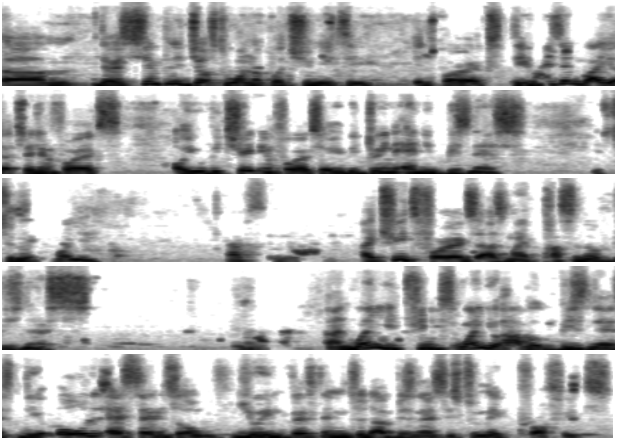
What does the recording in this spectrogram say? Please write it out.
um, there is simply just one opportunity in forex. The reason why you are trading forex, or you'll be trading forex, or you'll be doing any business, is to make money. Absolutely. I treat forex as my personal business. Mm. And when you treat, when you have a business, the whole essence of you investing into that business is to make profits.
